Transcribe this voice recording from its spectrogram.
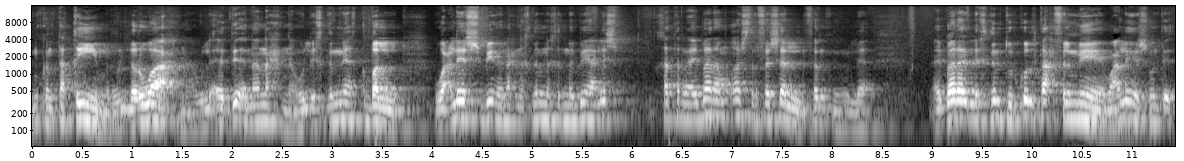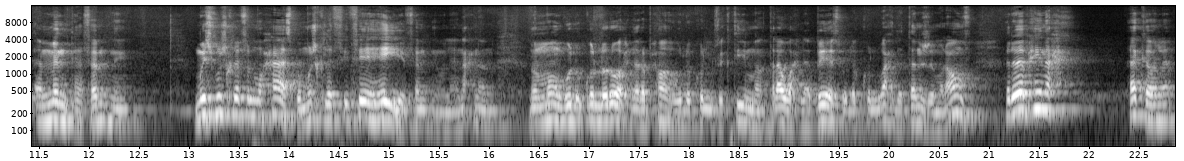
يمكن تقييم لرواحنا ولأدائنا نحن واللي خدمناه قبل. وعلاش بينا نحن خدمنا خدمة بها علاش؟ خاطر عباره مؤشر فشل. فهمتني ولا؟ عبارة اللي خدمته الكل طاح في الماء وعلاش وانت أمنتها فهمتني؟ مش مشكلة في المحاسبة مشكلة في فيها هي فهمتني؟ ولا نحن نورمال نقولوا كل روح نربحوها ولا كل فيكتيم تروح لاباس ولا كل واحدة تنجم العنف. رابحين هكا ولا؟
